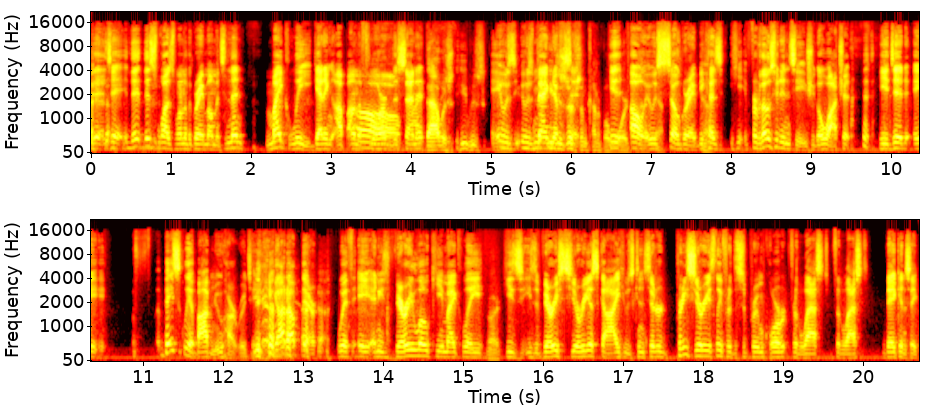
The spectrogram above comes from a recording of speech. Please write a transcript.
It's a- th- this was one of the great moments. And then Mike Lee getting up on the floor Oh, of the oh, Senate. that was he was. It was it was magnificent. he magnificent. deserved some kind of He- award. oh, for it was yeah. so great because he, for those who didn't see, it, you should go watch it. He did a basically a Bob Newhart routine. He got up there with a, and he's very low key, Mike Lee. Right. He's he's a very serious guy. He was considered pretty seriously for the Supreme Court for the last for the last vacancy,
